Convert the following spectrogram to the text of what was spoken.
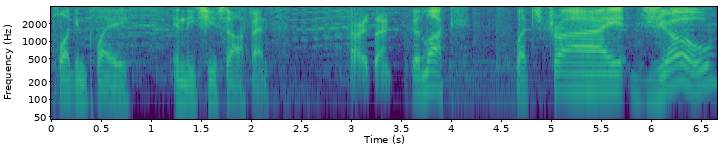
plug and play in the Chiefs' offense. All right, thanks. Good luck. Let's try Joe.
